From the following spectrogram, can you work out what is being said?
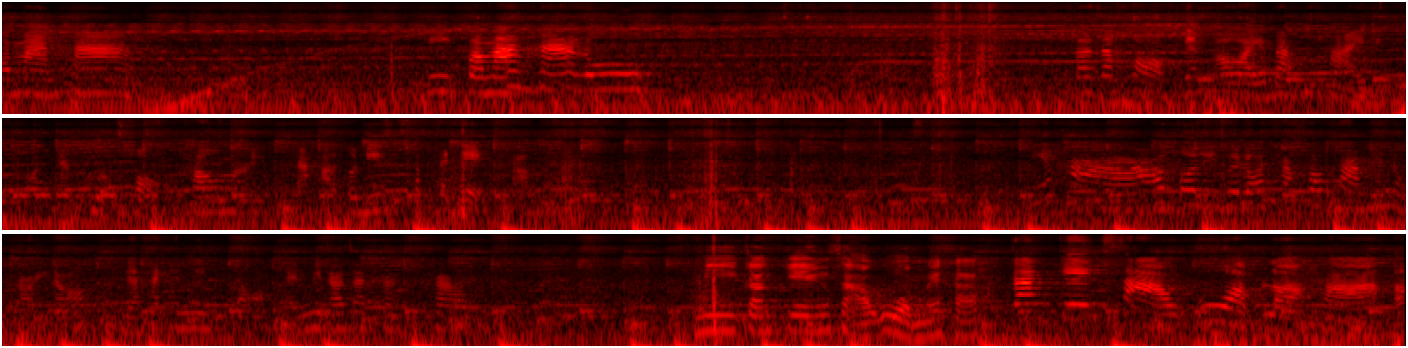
ประมาณห้ามีประมาณห้าลูก เราจะขอเก็บเอาไว้แบบถ่ายรีวิวก่อนนะเผื่อของเข้าใหม่นะคะ ตัวนี้สเปนเด็ดค่ะนี่ค่ะเอาตัวรีวิวรถทักข้อความให้หนูหน่อยเนาะเดี๋ยวให้แอดมินตอบแอดมินน่าจะทักเข้ามีกางเกงสาวอวบไหมคะ กางเกงสาวอวบเหรอคะเอ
